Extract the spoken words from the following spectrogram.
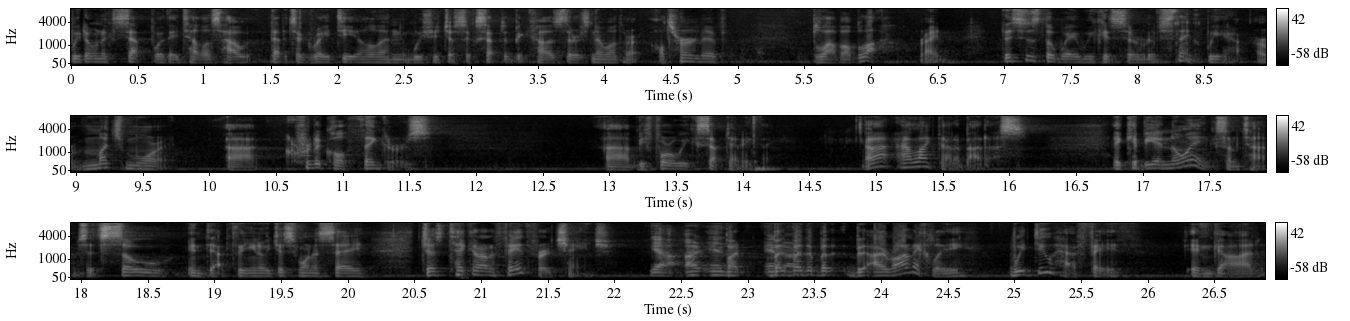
we don't accept what they tell us how that it's a great deal and we should just accept it because there's no other alternative, blah, blah, blah, right? This is the way we conservatives think. We are much more uh, critical thinkers uh, before we accept anything. I, I like that about us. It can be annoying sometimes. It's so in depth that you know you just want to say, just take it out of faith for a change. yeah and, But and but, our- but but but ironically, we do have faith in God,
